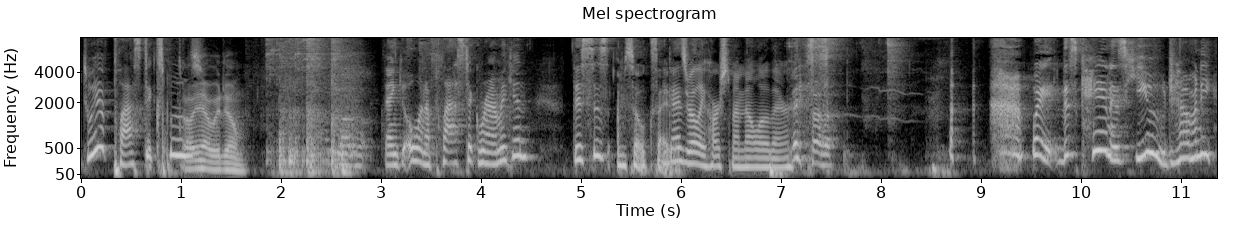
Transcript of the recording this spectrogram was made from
Do we have plastic spoons? Oh yeah, we do. Thank you. Oh, and a plastic ramekin. This is. I'm so You excited. guys really harshed my mellow there. Wait, this can is huge. How many?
